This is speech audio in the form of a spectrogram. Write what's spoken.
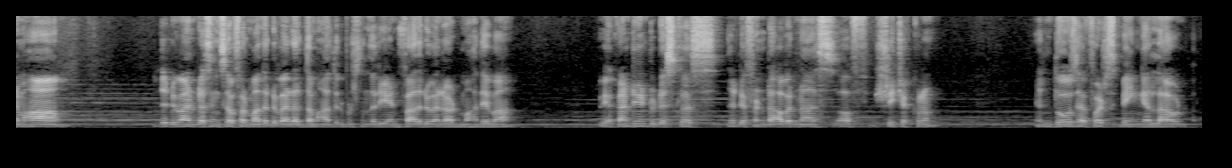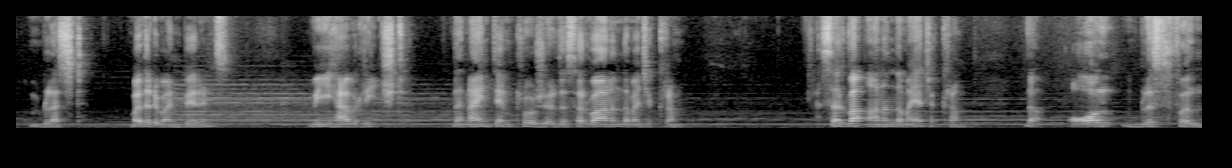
Namaha, the divine blessings of our Mother Divine Lalita Mahatripur Sundari and Father Divine Lord Mahadeva. We are continuing to discuss the different avarnas of Sri Chakram and those efforts being allowed, blessed by the divine parents. We have reached the ninth enclosure, the Sarvanandamaya Chakram. Sarva Anandamaya Chakram, the all blissful,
